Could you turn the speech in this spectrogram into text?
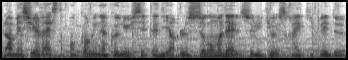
Alors bien sûr, il reste encore une inconnue, c'est-à-dire le second modèle, celui qui sera équipé de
